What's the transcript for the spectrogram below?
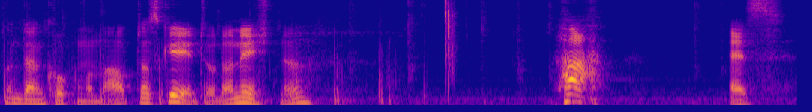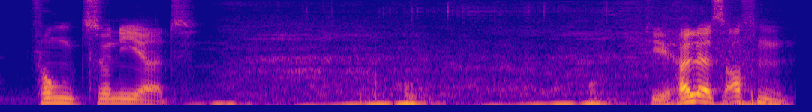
Und dann gucken wir mal, ob das geht oder nicht, ne? Ha! Es funktioniert. Die Hölle ist offen.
